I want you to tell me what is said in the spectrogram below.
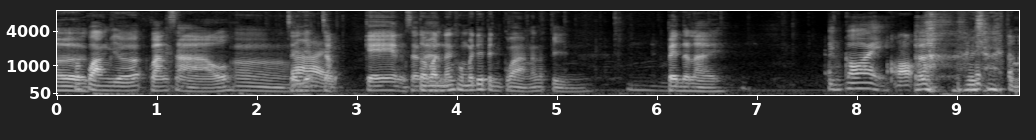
เออเพราะกวางเยอะกวางสาวเออใช่จะจับแกล้งซะแต่วันนั้นคงไม่ได้เป็นกวางนะละปินเป็นอะไร เป็นก้อยอ๋อไม่ใช่เป็น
